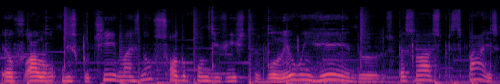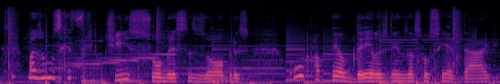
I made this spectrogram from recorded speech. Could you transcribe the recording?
eu falo discutir, mas não só do ponto de vista, vou ler o enredo, os personagens principais, mas vamos refletir sobre essas obras, qual o papel delas dentro da sociedade,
